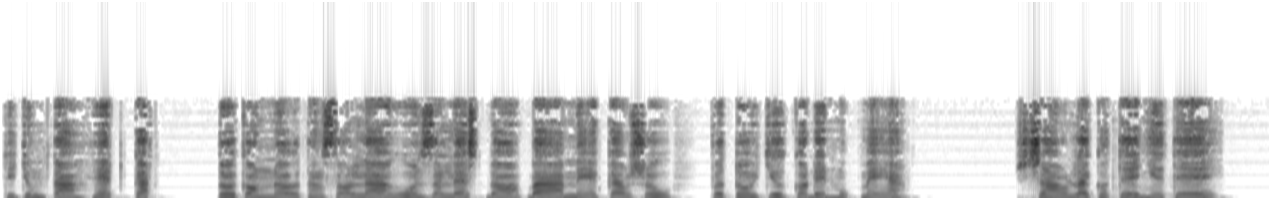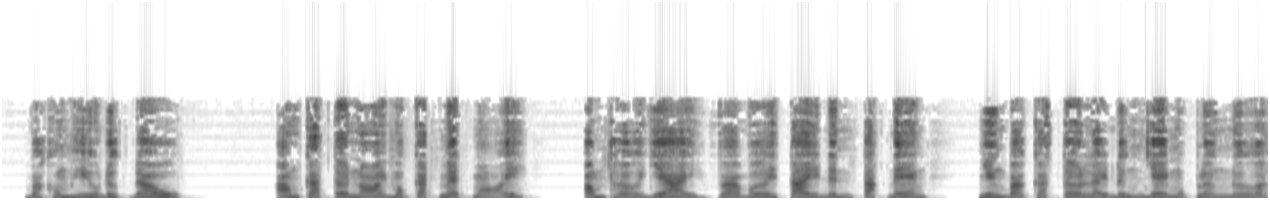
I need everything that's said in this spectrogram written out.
thì chúng ta hết cách. Tôi còn nợ thằng xỏ lá Gonzales đó ba mẻ cao su và tôi chưa có đến một mẻ. Sao lại có thể như thế? Bà không hiểu được đâu. Ông Carter nói một cách mệt mỏi. Ông thở dài và với tay định tắt đèn, nhưng bà Carter lại đứng dậy một lần nữa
